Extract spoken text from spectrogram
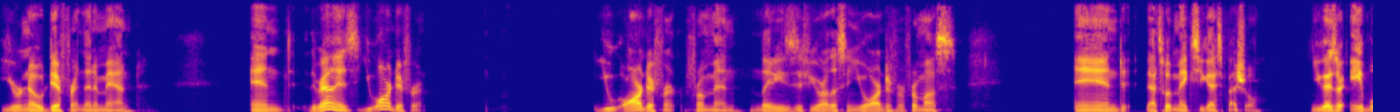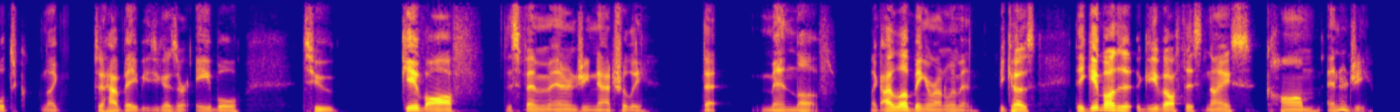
You're no different than a man. And the reality is, you are different. You are different from men. Ladies, if you are listening, you are different from us. And that's what makes you guys special. You guys are able to like to have babies. You guys are able to give off this feminine energy naturally that men love. Like I love being around women because they give off the, give off this nice calm energy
